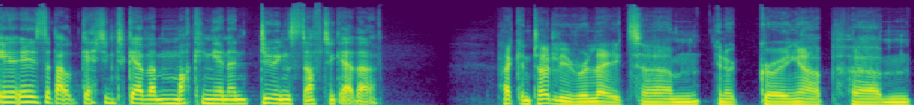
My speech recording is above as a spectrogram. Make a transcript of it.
it is about getting together, mucking in, and doing stuff together. I can totally relate. Um, you know, growing up, um,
